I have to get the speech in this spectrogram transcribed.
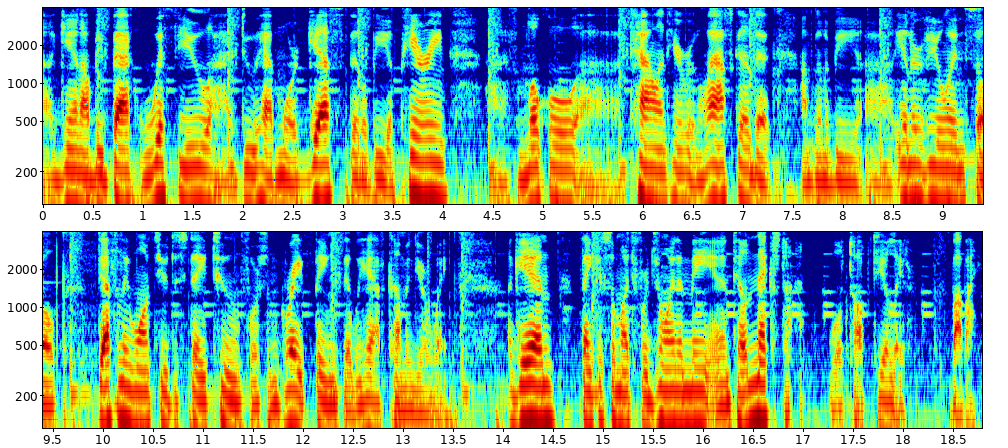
Again, I'll be back with you. I do have more guests that'll be appearing. Uh, some local uh, talent here in Alaska that I'm going to be uh, interviewing. So definitely want you to stay tuned for some great things that we have coming your way. Again, thank you so much for joining me. And until next time, we'll talk to you later. Bye bye.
